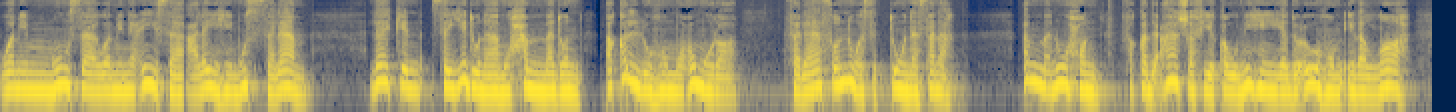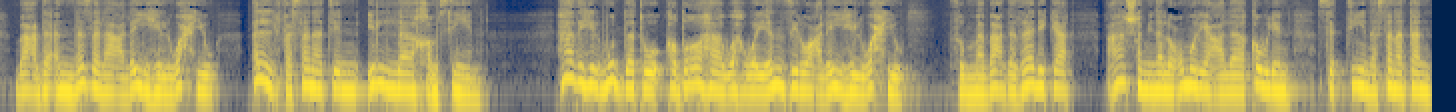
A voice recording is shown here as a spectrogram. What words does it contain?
ومن موسى ومن عيسى عليهم السلام. لكن سيدنا محمد أقلهم عمرا ثلاث وستون سنة. أما نوح فقد عاش في قومه يدعوهم إلى الله بعد أن نزل عليه الوحي ألف سنة إلا خمسين. هذه المدة قضاها وهو ينزل عليه الوحي ثم بعد ذلك عاش من العمر على قول ستين سنة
